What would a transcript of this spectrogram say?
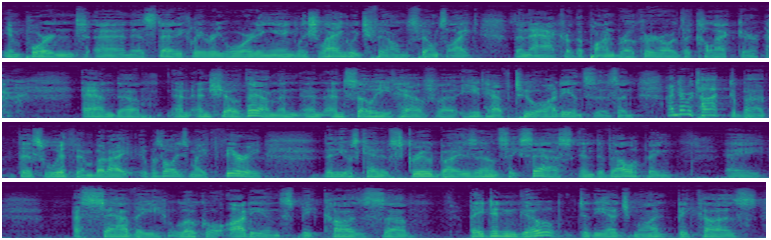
important and aesthetically rewarding English language films, films like The Knack or The Pawnbroker or The Collector and um, and and show them, and and and so he'd have uh, he'd have two audiences, and I never talked about this with him, but I it was always my theory that he was kind of screwed by his own success in developing a a savvy local audience because uh, they didn't go to the Edgemont because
